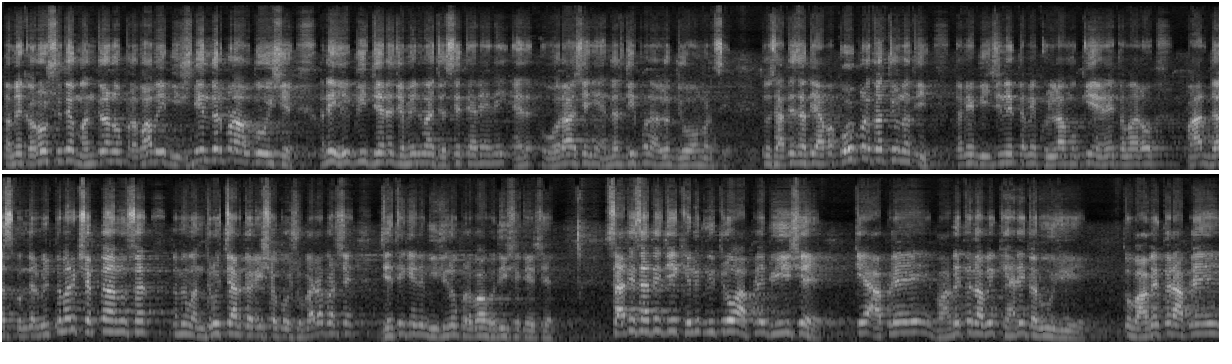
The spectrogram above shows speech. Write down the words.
તમે કરો છો તે મંત્રનો પ્રભાવ એ બીજની અંદર પણ આવતો હોય છે. અને એ બીજ જ્યારે જમીનમાં જશે ત્યારે એની, ઓરા છે એની એનર્જી પણ અલગ જોવા મળશે. તો સાથે સાથે આમાં કોઈ પણ ખર્ચો નથી. તમે બીજને તમે ખુલ્લા મૂકી અને તમારો પાંચ, દસ, પંદર મિનિટ તમારી ક્ષમતા અનુસાર તમે મંત્રોચ્ચાર કરી શકો છો. બરાબર છે? જેથી કરીને બીજનો પ્રભાવ વધી શકે છે. સાથે સાથે જે ખેડૂત મિત્રો આપણે જોઈએ છે કે આપણે વાવેતર હવે ક્યારે કરવું જોઈએ? તો વાવેતર આપણે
